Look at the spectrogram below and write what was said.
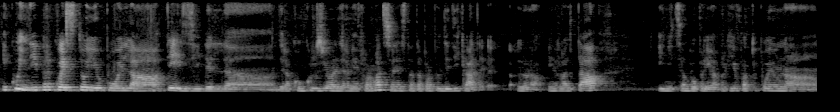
E quindi per questo io poi la tesi del, della conclusione della mia formazione è stata proprio dedicata, allora in realtà inizia un po' prima perché io ho fatto poi una,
